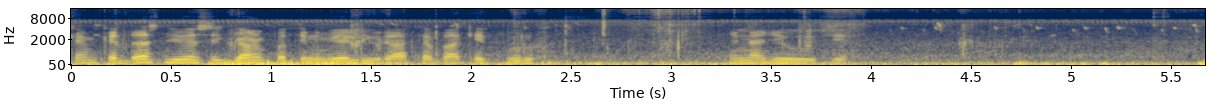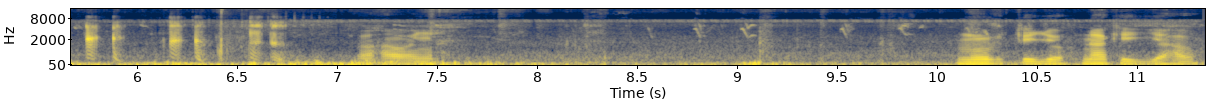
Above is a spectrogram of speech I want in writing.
કેમ કે દસ દિવસથી ગણપતિનું વેલ્યુ રાખે બાકી પૂરું. એના જેવું છે. હા અહીંયા. મૂર્તિ જો નાખી ગયા હવે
